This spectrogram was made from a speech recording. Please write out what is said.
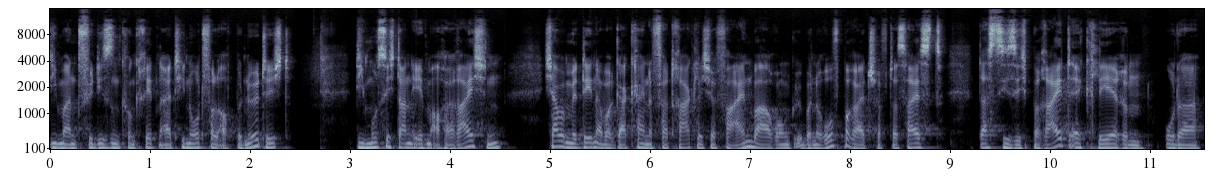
die man für diesen konkreten IT-Notfall auch benötigt. Die muss ich dann eben auch erreichen. Ich habe mit denen aber gar keine vertragliche Vereinbarung über eine Rufbereitschaft. Das heißt, dass sie sich bereit erklären oder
